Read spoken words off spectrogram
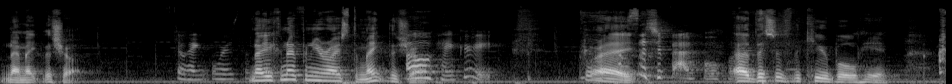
Now make the shot. Okay. Where's the? Now you can open your eyes to make the shot. Oh, shot. okay. Great. Great. Such a bad player. Uh, this is the cue ball here.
